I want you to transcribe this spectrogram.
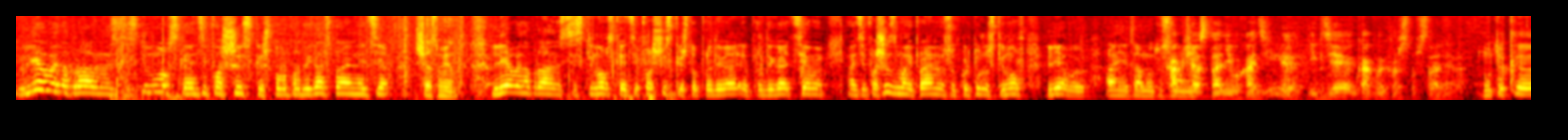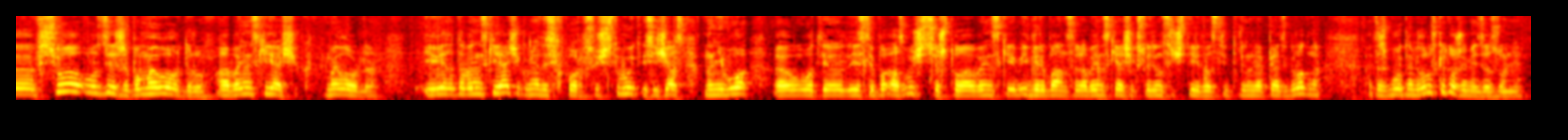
Левой направленности, скиновской, антифашистской, чтобы продвигать правильные темы. Сейчас, момент. Левой направленности, скиновской, антифашистской, чтобы продвигать, продвигать темы антифашизма и правильную субкультуру скинов левую, а не там эту Как самую. часто они выходили и где, как вы их распространяли? Ну так все вот здесь же, по mail-ордеру, абонентский ящик, mail-ордер. И этот абонентский ящик у меня до сих пор существует, и сейчас на него, э, вот если озвучите, что абонентский, Игорь Банцер, абонентский ящик 194 23 Гродно, это же будет на белорусской тоже медиазоне,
